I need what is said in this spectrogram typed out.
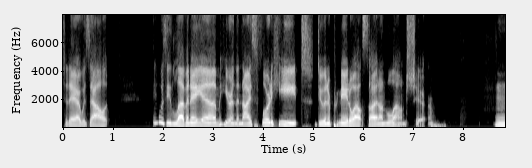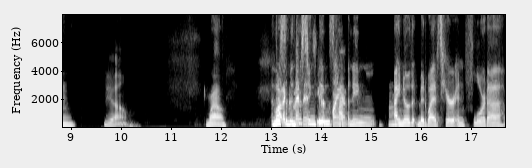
Today I was out, I think it was 11 a.m. here in the nice Florida heat, doing a prenatal outside on the lounge chair. Mm. Yeah. Wow. And there's some interesting things happening. Mm-hmm. I know that midwives here in Florida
